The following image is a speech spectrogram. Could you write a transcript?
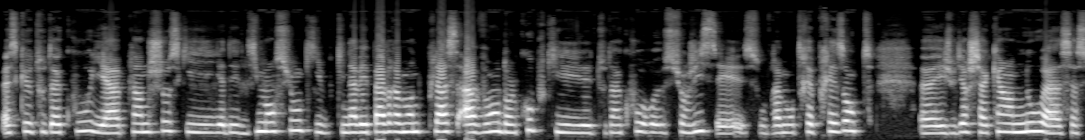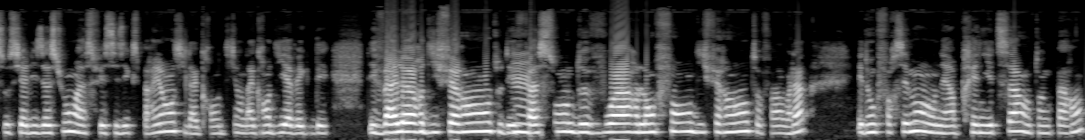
parce que tout à coup, il y a plein de choses qui, il y a des dimensions qui, qui n'avaient pas vraiment de place avant dans le couple qui tout d'un coup surgissent et sont vraiment très présentes. Euh, et je veux dire, chacun nous a sa socialisation, a fait ses expériences. Il a grandi, on a grandi avec des, des valeurs différentes ou des mm. façons de voir l'enfant différentes. Enfin voilà. Et donc forcément, on est imprégné de ça en tant que parent.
